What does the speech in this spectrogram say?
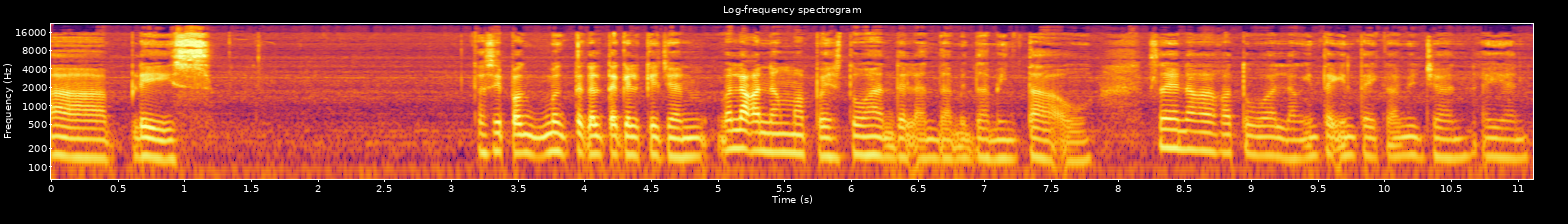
ah, place. Kasi pag magtagal-tagal ka dyan, wala ka nang mapwestuhan dahil ang dami-daming tao. So, nakakatuwa lang. Intay-intay kami dyan. Ayan.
